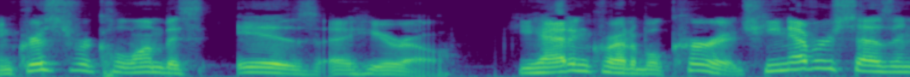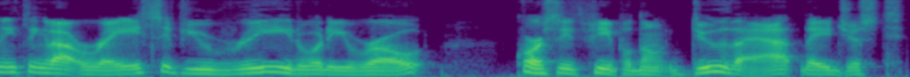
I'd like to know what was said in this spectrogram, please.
And Christopher Columbus is a hero. He had incredible courage. He never says anything about race if you read what he wrote. Of course, these people don't do that. They just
